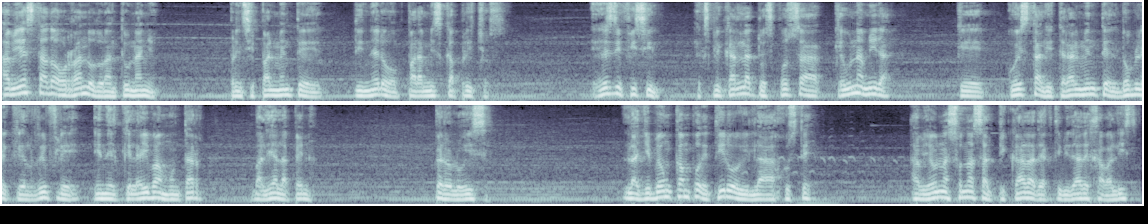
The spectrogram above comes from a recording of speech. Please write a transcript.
Había estado ahorrando durante un año, principalmente dinero para mis caprichos. Es difícil explicarle a tu esposa que una mira, que cuesta literalmente el doble que el rifle en el que la iba a montar, valía la pena. Pero lo hice. La llevé a un campo de tiro y la ajusté. Había una zona salpicada de actividad de jabalís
